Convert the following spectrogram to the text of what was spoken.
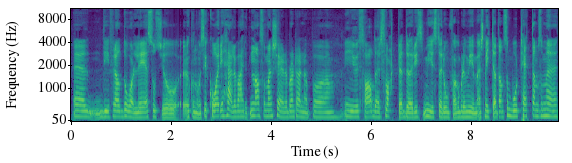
de fra dårlige sosioøkonomiske kår i hele verden. Altså man ser det bl.a. i USA, der svarte dør i mye større omfang og blir mye mer smitta. De som bor tett, de som har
